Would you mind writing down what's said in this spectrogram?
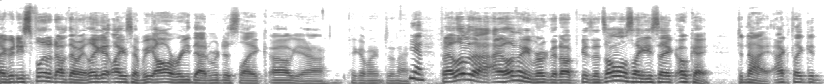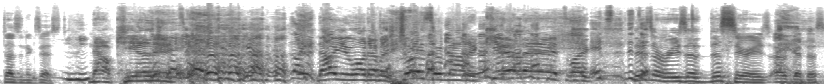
Like when you split it up that way, like like I said, we all read that and we're just like, oh yeah, pick up my deny. Yeah. But I love that. I love how you broke that up because it's almost like he's like, okay, deny, act like it doesn't exist. Mm-hmm. Now kill it. yeah, Like, now you won't have a choice about it. Kill it. Like It's the- there's a reason this series. Oh goodness.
